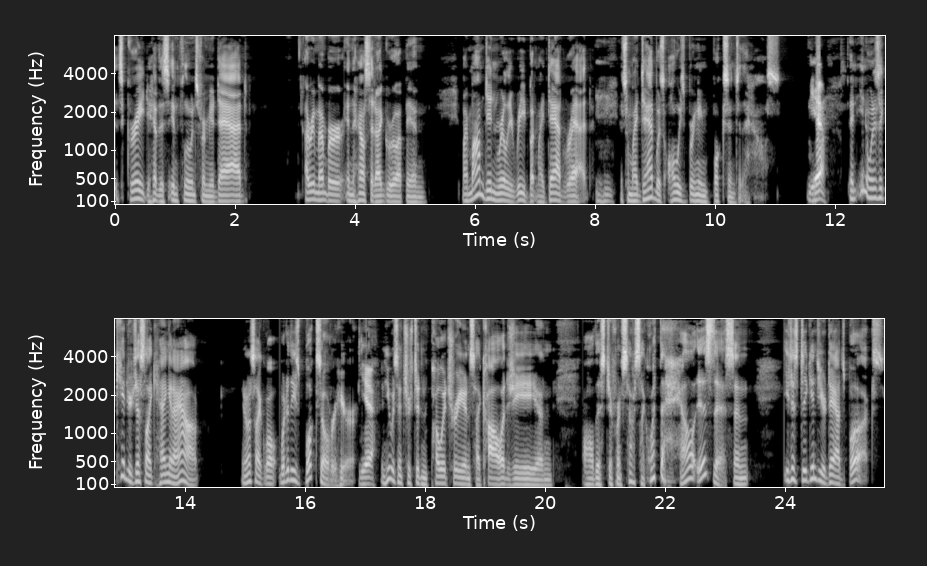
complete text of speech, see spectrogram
it's great. You have this influence from your dad. I remember in the house that I grew up in, my mom didn't really read, but my dad read, mm-hmm. and so my dad was always bringing books into the house. Yeah, and you know, as a kid, you're just like hanging out you know, it's like, well, what are these books over here? Yeah. And he was interested in poetry and psychology and all this different stuff. It's like, what the hell is this? And you just dig into your dad's books.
